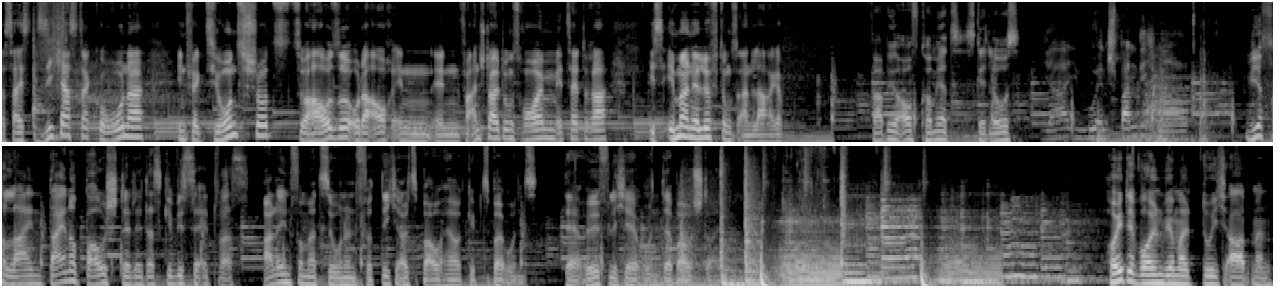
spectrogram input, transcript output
Das heißt, sicherster Corona-Infektionsschutz zu Hause oder auch in, in Veranstaltungsräumen etc. ist immer eine Lüftungsanlage. Fabio, auf, komm jetzt, es geht los. Ja, Ju, entspann dich mal. Wir verleihen deiner Baustelle das gewisse Etwas. Alle Informationen für dich als Bauherr gibt's bei uns. Der Höfliche und der Baustein. Heute wollen wir mal durchatmen.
